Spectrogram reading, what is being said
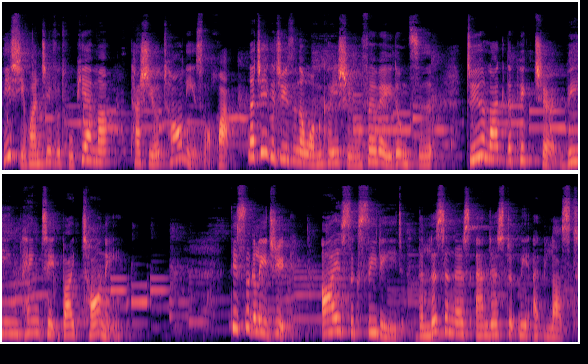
你喜欢这幅图片吗？它是由 Tony 所画。那这个句子呢，我们可以使用非谓语动词，Do you like the picture being painted by Tony? 第四个例句，I succeeded. The listeners understood me at last.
